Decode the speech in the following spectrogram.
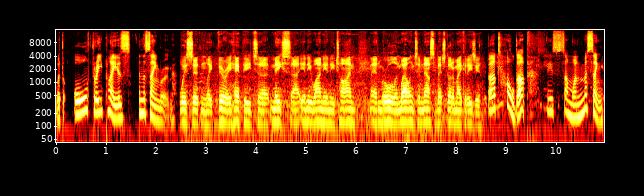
with all three players in the same room. We're certainly very happy to meet uh, anyone, anytime, and we're all in Wellington now, so that's got to make it easier. But hold up, there's someone missing.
